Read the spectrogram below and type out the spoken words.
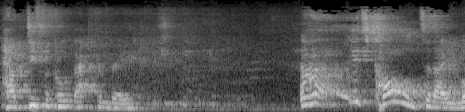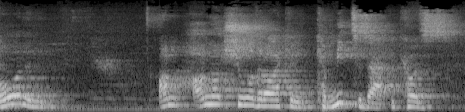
how difficult that can be. Uh, it's cold today, Lord, and I'm, I'm not sure that I can commit to that because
